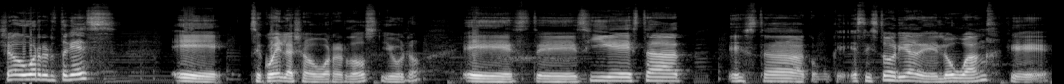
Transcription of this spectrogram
Shadow Warrior 3, eh, secuela Shadow Warrior 2 y 1, este, sigue esta, esta, como que, esta historia de Lo Wang, que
